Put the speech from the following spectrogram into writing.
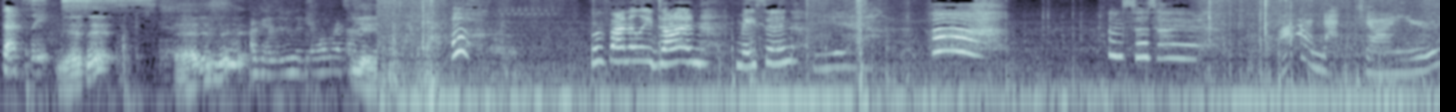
that's it. That's it. That is it. Okay, let me look at one more time. Yeah. We're finally done, Mason. Yeah. Ah, I'm so tired. I'm not tired.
